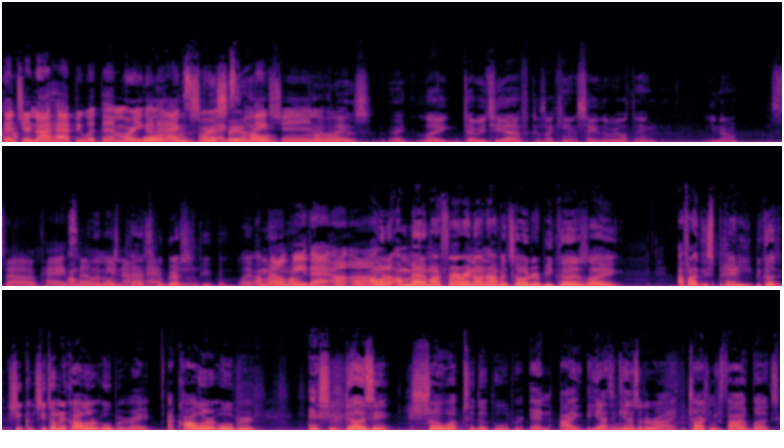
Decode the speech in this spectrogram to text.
That you're not happy with them, or are you well, going to I'm ask just for gonna an say it how, explanation? how or, it is. Like, Like WTF? Because I can't say the real thing. You know. So, okay. I'm tell one of them you're those passive aggressive people. Like I'm mad Don't at my, be that. Uh uh I wanna, I'm mad at my friend right now, and I haven't told her because like I feel like it's petty because she she told me to call her Uber, right? I call her Uber, and she doesn't show up to the Uber, and I he has to cancel the ride. It charged me five bucks.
